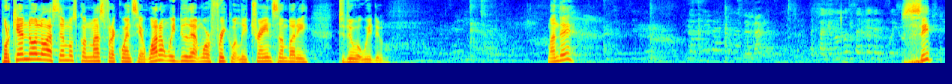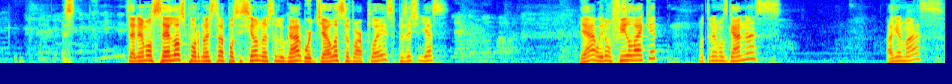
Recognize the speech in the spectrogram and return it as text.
¿Por qué no lo hacemos con más frecuencia? Why don't we do that more frequently? Train somebody to do what we do. ¿Mande? Sí. Tenemos celos por nuestra posición, nuestro lugar. We're jealous of our place, position, yes? Yeah, we don't feel like it. No tenemos ganas. ¿Alguien más?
